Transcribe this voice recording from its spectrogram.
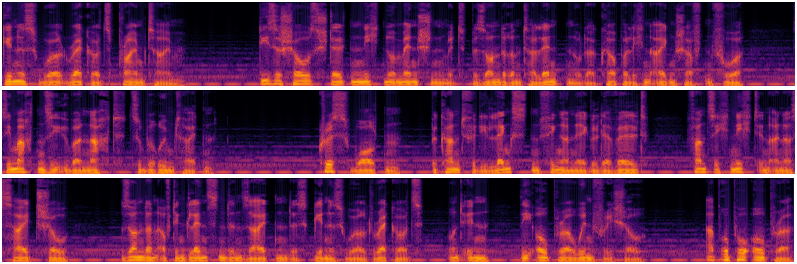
Guinness World Records Primetime. Diese Shows stellten nicht nur Menschen mit besonderen Talenten oder körperlichen Eigenschaften vor, Sie machten sie über Nacht zu Berühmtheiten. Chris Walton, bekannt für die längsten Fingernägel der Welt, fand sich nicht in einer Sideshow, sondern auf den glänzenden Seiten des Guinness World Records und in The Oprah Winfrey Show. Apropos Oprah,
